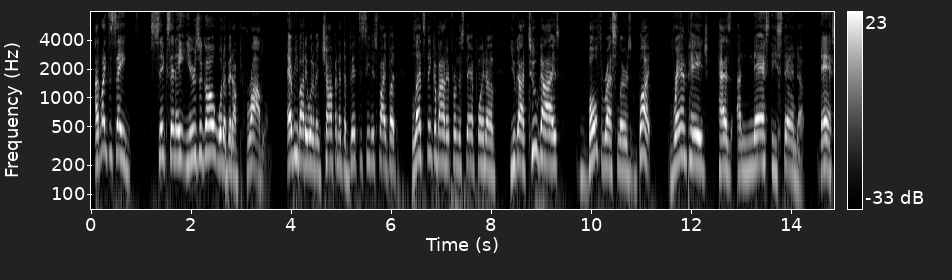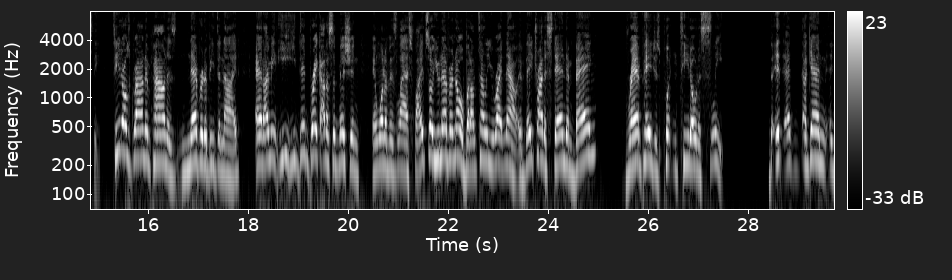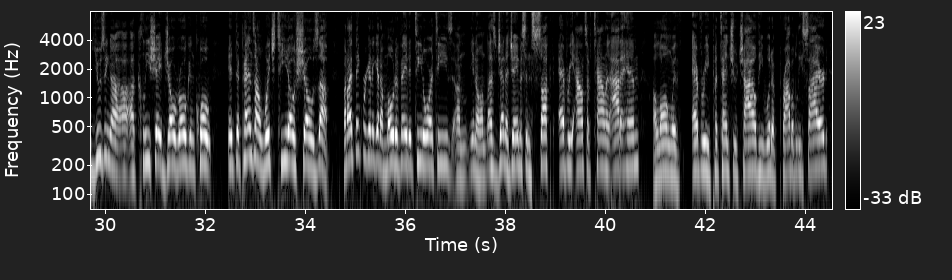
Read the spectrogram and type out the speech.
I'd like to say, six and eight years ago would have been a problem. Everybody would have been chomping at the bit to see this fight, but let's think about it from the standpoint of you got two guys, both wrestlers, but Rampage has a nasty stand up. Nasty. Tito's ground and pound is never to be denied. And I mean, he, he did break out a submission in one of his last fights, so you never know. But I'm telling you right now, if they try to stand and bang, Rampage is putting Tito to sleep. It, it, again, using a, a cliche Joe Rogan quote, it depends on which Tito shows up. But I think we're going to get a motivated Tito Ortiz, um, you know, unless Jenna Jameson sucked every ounce of talent out of him, along with every potential child he would have probably sired.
